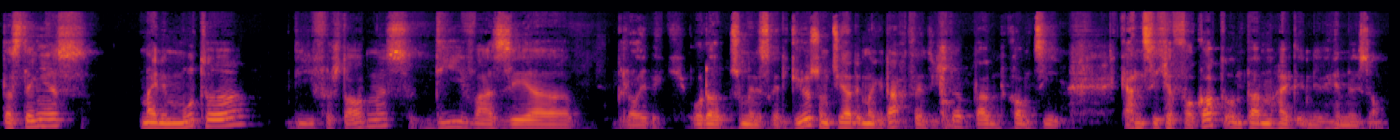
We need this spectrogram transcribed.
Das Ding ist, meine Mutter, die verstorben ist, die war sehr gläubig oder zumindest religiös und sie hat immer gedacht, wenn sie stirbt, dann kommt sie ganz sicher vor Gott und dann halt in den Himmel so.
